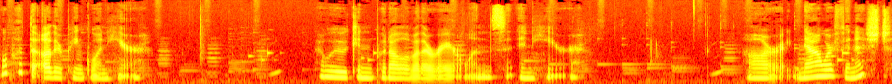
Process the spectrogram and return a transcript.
we'll put the other pink one here. That way we can put all of other rare ones in here. All right, now we're finished.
